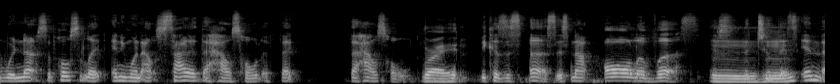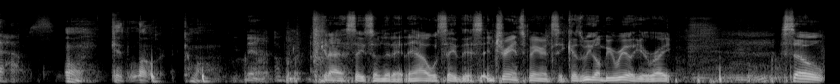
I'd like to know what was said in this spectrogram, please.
we're not supposed to let anyone outside of the household affect the household Right. because it's us. It's not all of us. It's the two that's in the house. Oh, good Lord. Come on. Now, can I say something to that? Now, I will say this in transparency because we're gonna be real here, right? So,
